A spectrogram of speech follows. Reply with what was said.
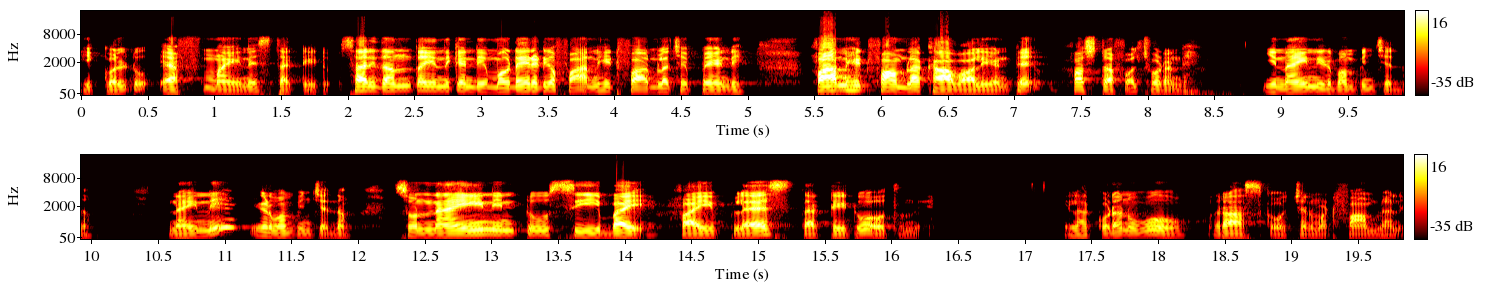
equal to F minus thirty two. Sir ఇదంతా ఎందుకండి? మాకు డైరెక్ట్గా ఫార్న్ హిట్ ఫార్ములా చెప్పేయండి. ఫార్న్ హిట్ ఫార్ములా కావాలి అంటే ఫస్ట్ ఆఫ్ ఆల్ చూడండి. ఈ నైన్ ఇటు పంపించేద్దాం. నైన్ని ఇక్కడ పంపించేద్దాం. So nine into C by five plus thirty two అవుతుంది. ఇలా కూడా నువ్వు రాసుకోవచ్చు అనమాట ఫార్ములాని.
